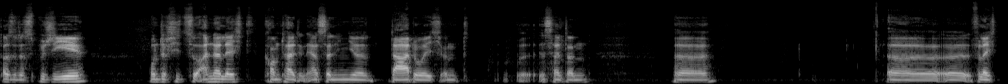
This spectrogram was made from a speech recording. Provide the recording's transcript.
also das Budget-Unterschied zu Anderlecht kommt halt in erster Linie dadurch und äh, ist halt dann äh, äh, vielleicht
